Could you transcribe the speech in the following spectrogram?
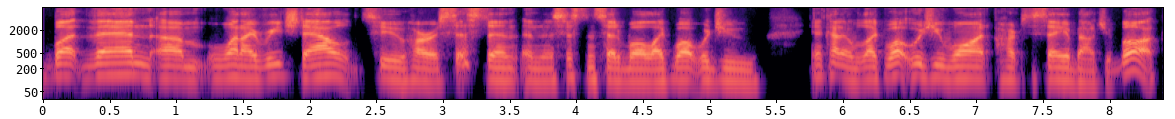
But then um, when I reached out to her assistant, and the assistant said, well, like, what would you, know, kind of like what would you want her to say about your book?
